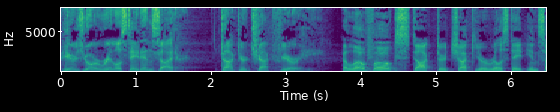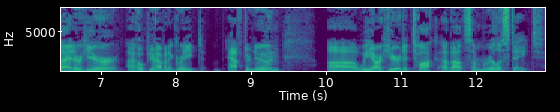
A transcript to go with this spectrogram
here's your real estate insider, Dr. Chuck Fury. Hello, folks. Dr. Chuck, your real estate insider here. I hope you're having a great afternoon. Uh, we are here to talk about some real estate.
